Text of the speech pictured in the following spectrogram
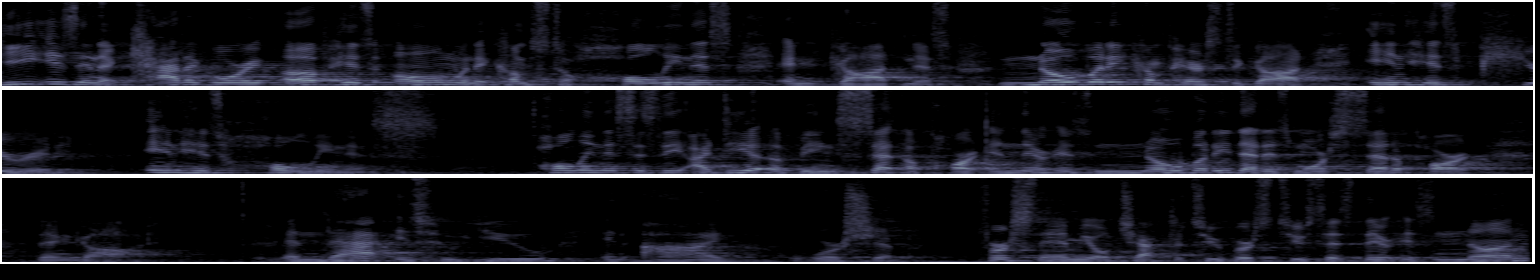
He is in a category of his own when it comes to holiness and godness. Nobody compares to God in his purity, in his holiness. Holiness is the idea of being set apart, and there is nobody that is more set apart than God. And that is who you and I worship. 1 Samuel chapter 2 verse 2 says there is none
